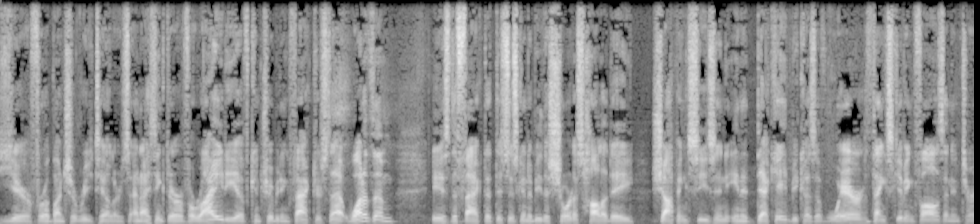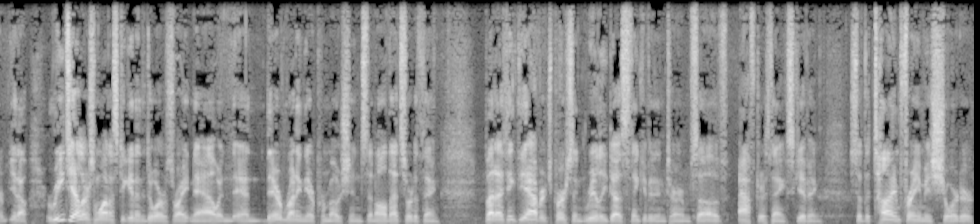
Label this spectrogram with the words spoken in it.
year for a bunch of retailers. And I think there are a variety of contributing factors to that. One of them is the fact that this is going to be the shortest holiday shopping season in a decade because of where Thanksgiving falls and in term, you know, retailers want us to get in the doors right now and and they're running their promotions and all that sort of thing. But I think the average person really does think of it in terms of after Thanksgiving. So the time frame is shorter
